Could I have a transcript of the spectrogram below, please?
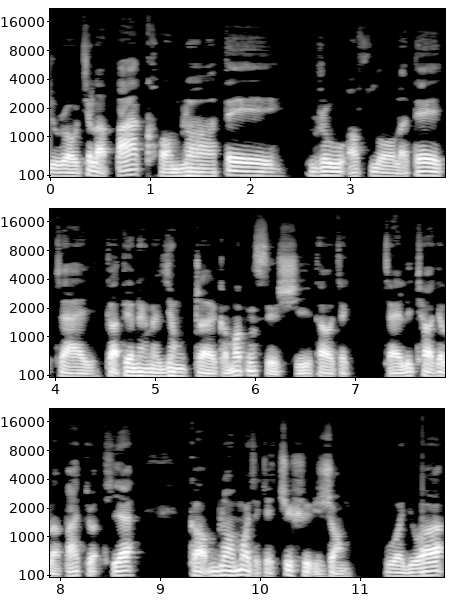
euro cho là ba khom lo tê rule of law là tê chạy có tiền hàng là dùng trời có mất những sự sĩ tàu chạy chạy lý cho chỉ là ba chuột thiệt có lo mọi chỉ cái chữ sự rộng 我有啊，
